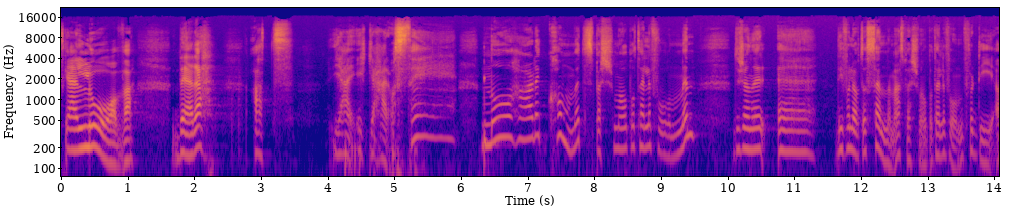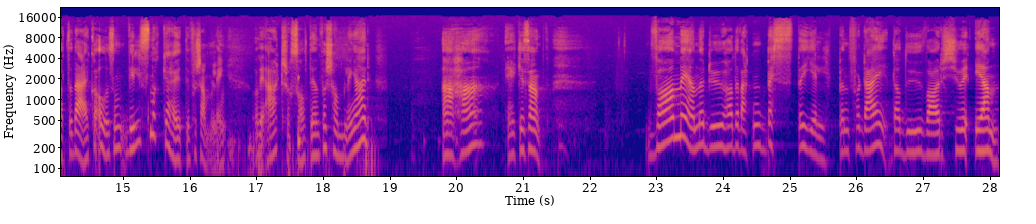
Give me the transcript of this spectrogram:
skal jeg love dere at jeg ikke er. Og se! Nå har det kommet spørsmål på telefonen min. Du skjønner, eh, De får lov til å sende meg spørsmål på telefonen fordi at det er ikke alle som vil snakke høyt i forsamling. Og vi er tross alt i en forsamling her. Aha, ikke sant? Hva mener du hadde vært den beste hjelpen for deg da du var 21?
